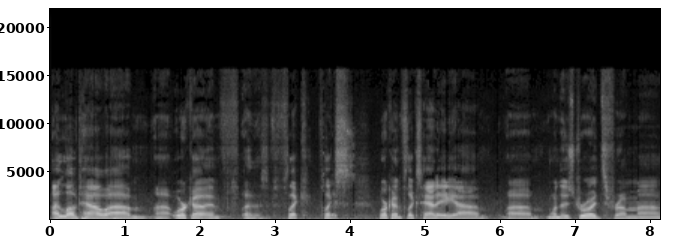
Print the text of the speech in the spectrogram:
I loved how um, uh, Orka and uh, Flick Flix Orka and Flix had a uh, uh, one of those droids from uh,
